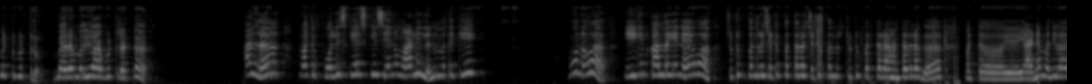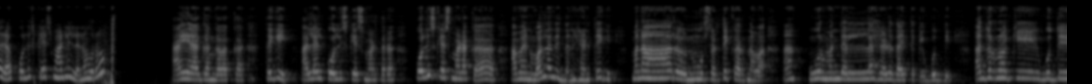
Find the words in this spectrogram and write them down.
ಬಿಟ್ಟು ಬಿಟ್ರು ಬೇರೆ ಮದುವೆ ಆಗ್ಬಿಟ್ರಟ್ಟ. ಅಲ್ಲ, ಮತ್ತೆ ಪೊಲೀಸ್ ಕೇಸ್ ಕೇಸ್ ಏನು ಮಾಡಲಿಲ್ಲ ಮತ್ತಕಿ? ಹ್ಞೂನವ ಈಗಿನ ಕಾಲದಾಗ ಏನೇವ ಚುಟುಕಂದ್ರೆ ಚಟುಕತ್ತಾರ ಚಟುಕಂದ್ರೆ ಚುಟುಕತ್ತಾರ ಅಂತದ್ರಾಗ ಮತ್ತು ಎರಡನೇ ಮದುವೆ ಆದ್ರೆ ಪೊಲೀಸ್ ಕೇಸ್ ಮಾಡಲಿಲ್ಲ ಅವರು ಅಯ್ಯ, ಗಂಗವಕ್ಕ, ತೆಗಿ ಅಲ್ಲೆಲ್ಲಿ ಪೊಲೀಸ್ ಕೇಸ್ ಮಾಡ್ತಾರ. ಪೊಲೀಸ್ ಕೇಸ್ ಮಾಡಕ ಅವೇನು ಒಲ್ಲನಿದ್ದಾನೆ ಹೆಣ್ತಿಗೆ ಮನಾರು ನೂರು ಸರ್ತಿ ಕರ್ನವ ಊರು ಎಲ್ಲ ಹೇಳ್ದಾಯ್ತಕ್ಕೆ ಬುದ್ಧಿ. ಅಂದ್ರೂ ಆಕಿ ಬುದ್ಧಿ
